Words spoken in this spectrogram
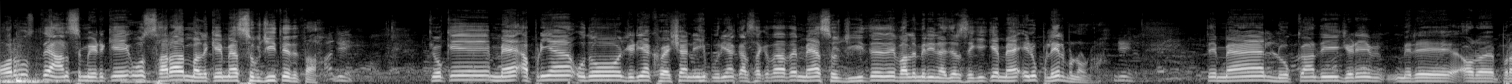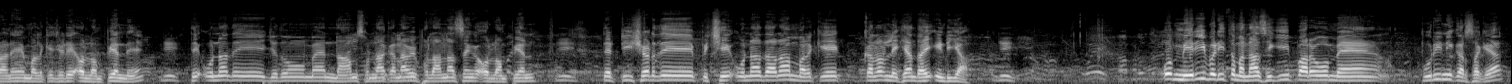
ਔਰ ਉਸ ਧਿਆਨ ਸਮੇਟ ਕੇ ਉਹ ਸਾਰਾ ਮਤਲਬ ਕਿ ਮੈਂ ਸੁਖਜੀਤ ਤੇ ਦਿੱਤਾ। ਜੀ। ਕਿਉਂਕਿ ਮੈਂ ਆਪਣੀਆਂ ਉਦੋਂ ਜਿਹੜੀਆਂ ਖੁਆਇਸ਼ਾਂ ਨਹੀਂ ਪੂਰੀਆਂ ਕਰ ਸਕਦਾ ਤੇ ਮੈਂ ਸੁਜੀਤ ਦੇ ਵੱਲ ਮੇਰੀ ਨਜ਼ਰ ਸੀਗੀ ਕਿ ਮੈਂ ਇਹਨੂੰ ਪਲੇਅਰ ਬਣਾਉਣਾ। ਜੀ। ਤੇ ਮੈਂ ਲੋਕਾਂ ਦੀ ਜਿਹੜੇ ਮੇਰੇ ਔਰ ਪੁਰਾਣੇ ਮਲਕੇ ਜਿਹੜੇ 올림픽ਨ ਨੇ ਤੇ ਉਹਨਾਂ ਦੇ ਜਦੋਂ ਮੈਂ ਨਾਮ ਸੁਣਨਾ ਕਰਨਾ ਵੀ ਫਲਾਨਾ ਸਿੰਘ 올림픽ਨ ਤੇ ਟੀ-ਸ਼ਰਟ ਦੇ ਪਿੱਛੇ ਉਹਨਾਂ ਦਾ ਨਾ ਮਲਕੇ ਕਲਰ ਲਿਖਿਆ ਹੁੰਦਾ ਸੀ ਇੰਡੀਆ ਉਹ ਮੇਰੀ ਬੜੀ ਤਮੰਨਾ ਸੀਗੀ ਪਰ ਉਹ ਮੈਂ ਪੂਰੀ ਨਹੀਂ ਕਰ ਸਕਿਆ।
